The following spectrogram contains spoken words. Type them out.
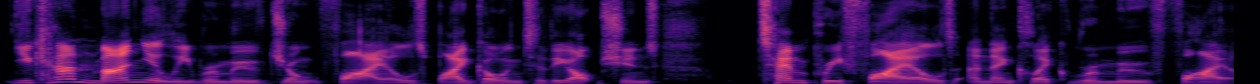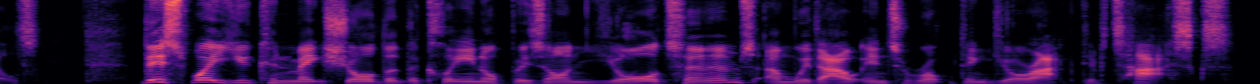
You can manually remove junk files by going to the options Temporary Files and then click Remove Files. This way you can make sure that the cleanup is on your terms and without interrupting your active tasks.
